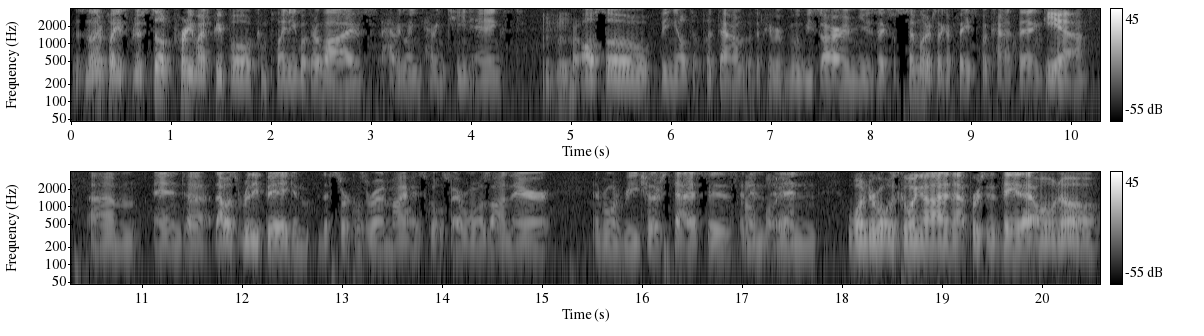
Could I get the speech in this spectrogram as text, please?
there's another place, but there's still pretty much people complaining about their lives, having going having teen angst, Mhm. but also being able to put down what their favorite movies are and music. So similar to like a Facebook kind of thing. Yeah, Um, and uh, that was really big in the circles around my high school. So everyone was on there. Everyone would read each other's statuses, and Oh, then and then wonder what was going on in that person's day. That oh no,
